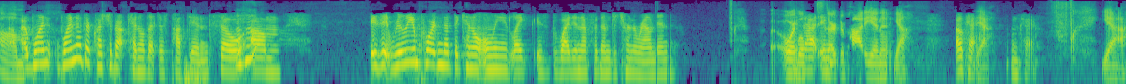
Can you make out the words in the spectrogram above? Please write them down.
Um, Uh, one one other question about kennel that just popped in. So, Mhm. um, is it really important that the kennel only like is wide enough for them to turn around in? or is in- start to potty in it. Yeah, Okay. yeah, Okay. yeah.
